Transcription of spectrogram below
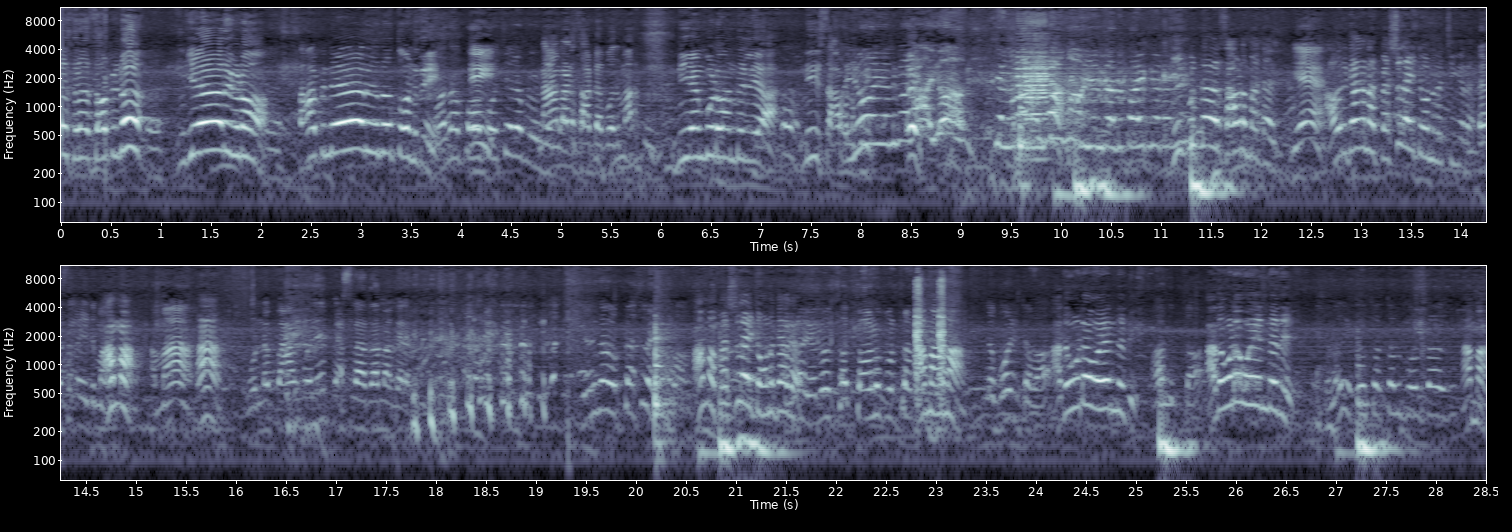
பாயரசம் நான் சாப்பிட்டேனோ இங்கே இருக்கணும். சாப்பிட்டுனே இருக்கணும் தோணுது. நான் மட்டும் சாப்பிட்டா போதுமா? நீ என் கூட வந்த இல்லையா? நீ ஐயோ சாப்பிடு மாட்டாரு. ஏன்? அவருக்காக நான் ஸ்பெஷல் ஐட்டம் ஒன்று வச்சுக்கிறேன். பெசல் ஆயிடுமா ஆமா. அம்மா ஆ. உன்னை பார்க்கும்போதே பெசலாதான் பார்க்கறேன். எனக்கு ஸ்பெஷல் ஐட்டமா ஆமா ஸ்பெஷல் ஐட்டம் உனக்காக. ஏதோ சத்தான பொருட்கள் ஆமா ஆமா. நான் போயிட்டவா அதை விட உயர்ந்தது. அதை விட உயர்ந்தது. ஏதோ சத்தான பொருட்கள்? ஆமா.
